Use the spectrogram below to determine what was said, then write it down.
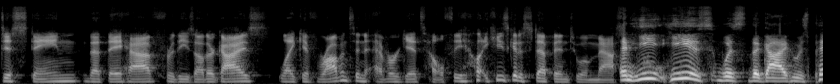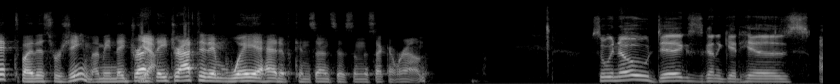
disdain that they have for these other guys. Like if Robinson ever gets healthy, like he's gonna step into a massive. And he role. he is was the guy who was picked by this regime. I mean, they dra- yeah. they drafted him way ahead of consensus in the second round. So we know Diggs is going to get his. Uh,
